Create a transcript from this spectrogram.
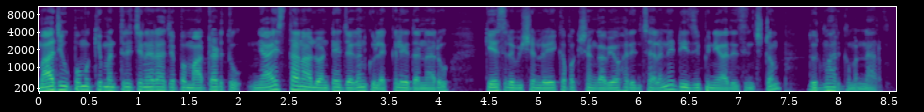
మాజీ ఉప ముఖ్యమంత్రి చినరాజప్ప మాట్లాడుతూ న్యాయస్థానాలు అంటే జగన్కు లెక్కలేదన్నారు. కేసుల విషయంలో ఏకపక్షంగా వ్యవహరించాలని డీజీపీని ఆదేశించడం దుర్మార్గమన్నారు.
